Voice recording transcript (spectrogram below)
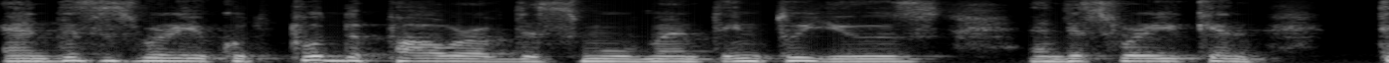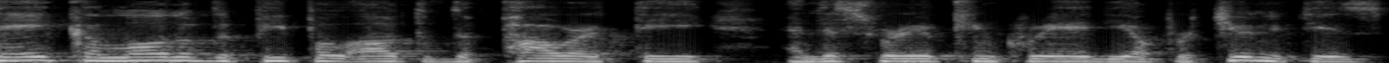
And this is where you could put the power of this movement into use, and this is where you can take a lot of the people out of the poverty, and this is where you can create the opportunities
